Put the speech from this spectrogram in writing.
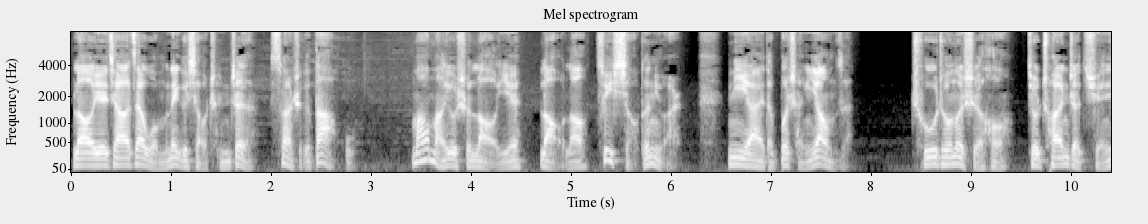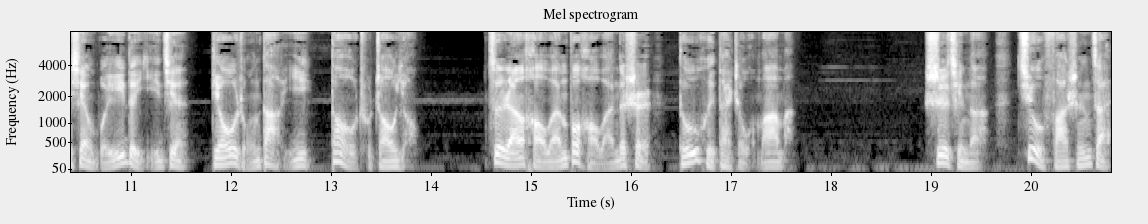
老爷家在我们那个小城镇算是个大户，妈妈又是老爷姥姥最小的女儿，溺爱的不成样子。初中的时候就穿着全县唯一的一件貂绒大衣到处招摇，自然好玩不好玩的事都会带着我妈妈。事情呢，就发生在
